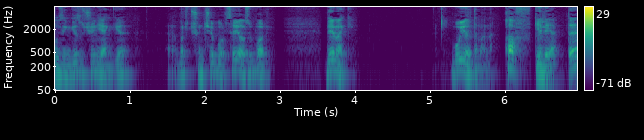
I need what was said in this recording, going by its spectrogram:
o'zingiz uchun yangi e, bir tushuncha bo'lsa yozib oling. Demak bu yerda mana qof kelyapti.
